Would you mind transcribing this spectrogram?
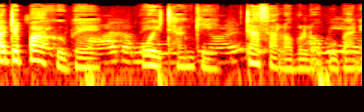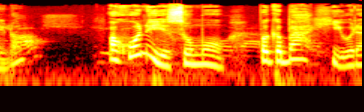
atapa hu be wai thangi ta sa lo blo bu ba ne lo. အခုနေရဆိုမပကဘာဟီဝဒ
